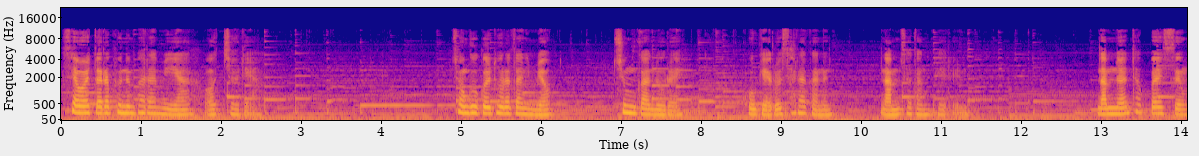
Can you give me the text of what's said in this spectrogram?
세월 따라 부는 바람이야 어쩌랴 전국을 돌아다니며 춤과 노래 고개로 살아가는 남사당패를 남루한 턱발씀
